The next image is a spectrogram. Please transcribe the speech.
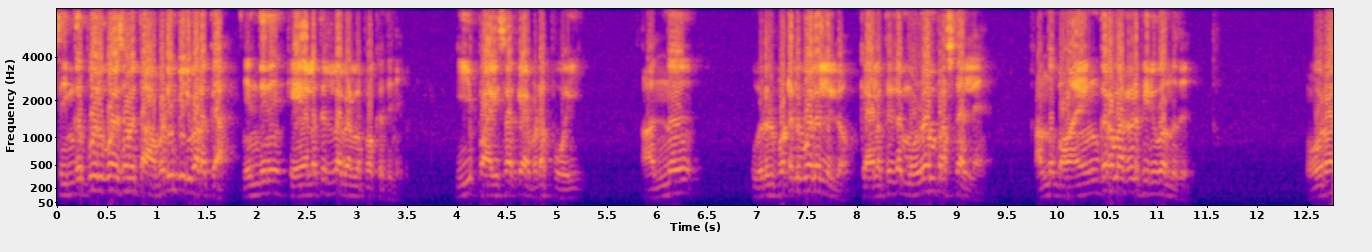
സിംഗപ്പൂർ പോയ സമയത്ത് അവിടെയും പിരിവടക്കുക എന്തിന്? കേരളത്തിലുള്ള വെള്ളപ്പൊക്കത്തിന്. ഈ പൈസ ഒക്കെ എവിടെ പോയി? അന്ന് ഉരുൾപൊട്ടൽ പോലല്ലല്ലോ. കേരളത്തിന്റെ മുഴുവൻ പ്രശ്നമല്ലേ അന്ന് ഭയങ്കരമായിട്ടാണ് പിരിവ് വന്നത്. ഓരോ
